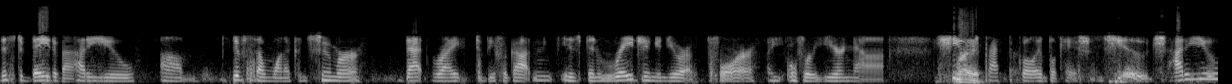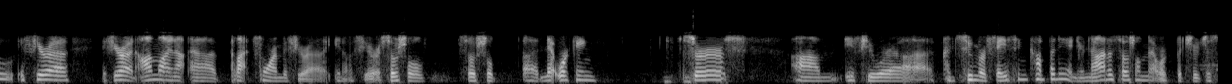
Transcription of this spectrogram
this debate about how do you um, give someone a consumer that right to be forgotten has been raging in Europe for a, over a year now. Huge Right. practical implications. Huge. How do you, if you're a, if you're an online uh, platform, if you're a, you know, if you're a social social uh, networking service, um, if you're a consumer-facing company and you're not a social network, but you're just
